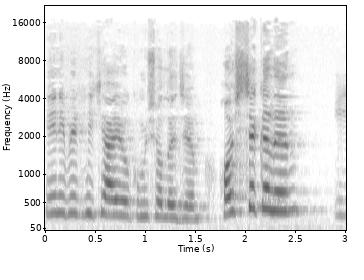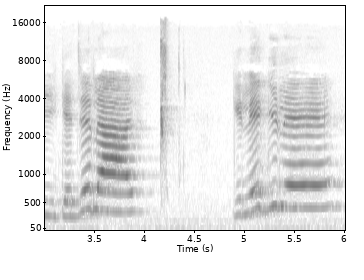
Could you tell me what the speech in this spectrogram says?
yeni bir hikaye okumuş olacağım. Hoşçakalın. İyi geceler. Güle güle.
